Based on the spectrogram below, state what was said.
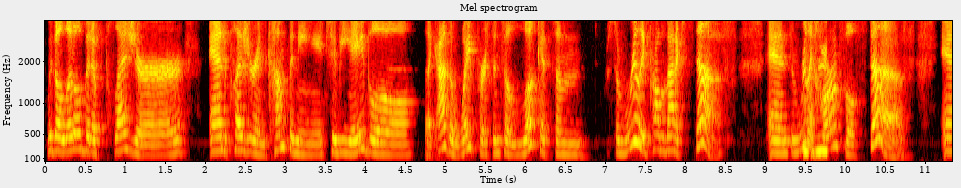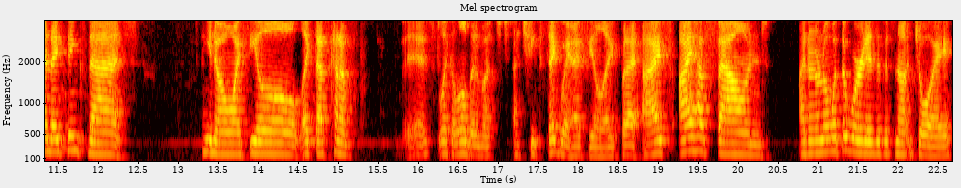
with a little bit of pleasure and pleasure in company to be able, like, as a white person, to look at some some really problematic stuff and some really mm-hmm. harmful stuff. And I think that, you know, I feel like that's kind of it's like a little bit of a, a cheap segue. I feel like, but I I've I have found I don't know what the word is if it's not joy,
